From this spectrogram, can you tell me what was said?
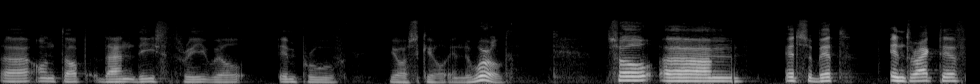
uh, on top, then these three will improve your skill in the world. So um, it's a bit interactive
